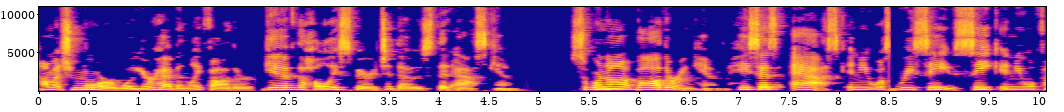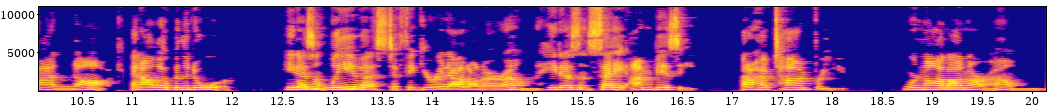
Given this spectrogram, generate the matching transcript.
how much more will your heavenly Father give the Holy Spirit to those that ask him? So we're not bothering him. He says, ask and you will receive, seek and you will find, knock and I'll open the door. He doesn't leave us to figure it out on our own. He doesn't say, I'm busy. I don't have time for you. We're not on our own.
